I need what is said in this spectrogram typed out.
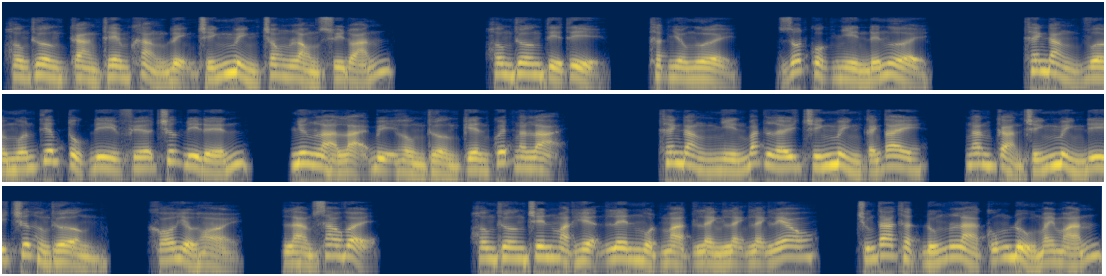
hồng thường càng thêm khẳng định chính mình trong lòng suy đoán. Hồng thương tỷ tỷ, thật nhiều người, rốt cuộc nhìn đến người. Thanh đẳng vừa muốn tiếp tục đi phía trước đi đến, nhưng là lại bị hồng thường kiên quyết ngăn lại. Thanh Đẳng nhìn bắt lấy chính mình cánh tay, ngăn cản chính mình đi trước hồng thường, khó hiểu hỏi, làm sao vậy? Hồng thường trên mặt hiện lên một mặt lạnh lạnh lạnh leo, chúng ta thật đúng là cũng đủ may mắn.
